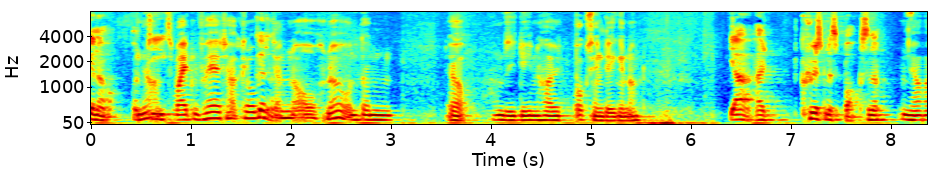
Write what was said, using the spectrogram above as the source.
Genau. Und ja, am die, zweiten Feiertag, glaube ich, Genau. dann auch, ne? Und dann, ja, haben sie den halt Boxing Day genannt. ja, halt Christmas Box, ne? Ja.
